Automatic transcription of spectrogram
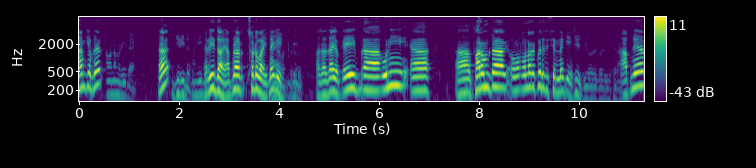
নাম কি আপনার? আমার নাম হৃদয়। হ্যাঁ? হৃদয় আপনার ছোট ভাই নাকি? আচ্ছা যাই হোক এই উনি ফার্মটা ওনারা করে দিচ্ছেন নাকি? জি জি ওরে করে দিয়েছেন আপনার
